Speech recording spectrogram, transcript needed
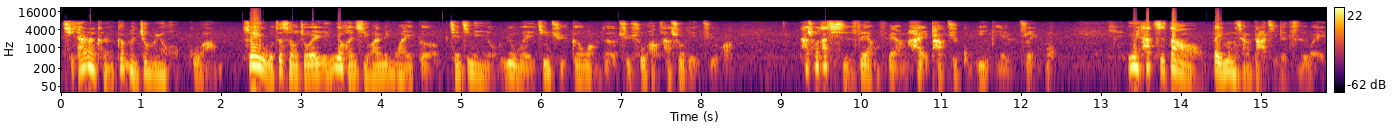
其他人可能根本就没有红过啊。所以我这时候就会又很喜欢另外一个前几年有入围金曲歌王的许书豪他说的一句话，他说他其实非常非常害怕去鼓励别人追梦，因为他知道被梦想打击的滋味。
